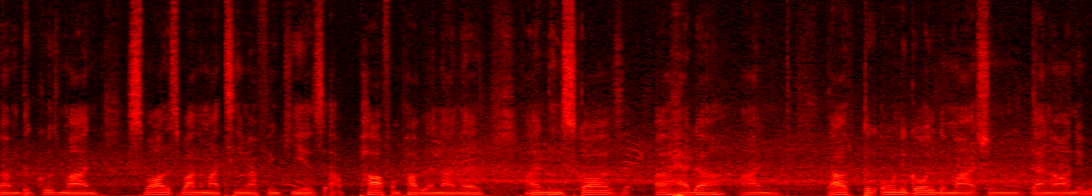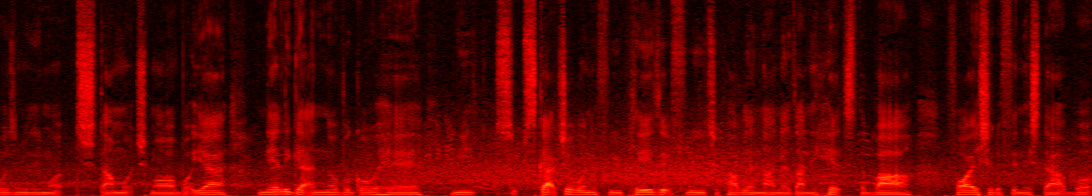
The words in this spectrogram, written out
um, De Guzman, smallest man on my team. I think he is, apart from Pablo Hernandez, and he scores a header and that was the only goal of the match and then on it wasn't really much that much more. But yeah nearly get another goal here. We Shechter running through plays it through to Pablo Hernandez and he hits the bar. Thought he should have finished that but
